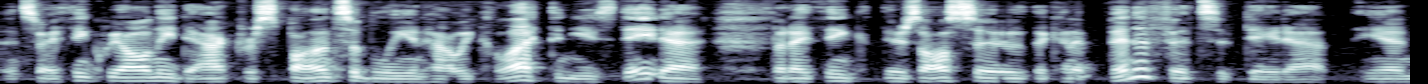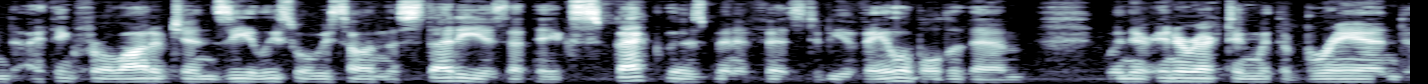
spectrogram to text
And so I think we all need to act responsibly in how we collect and use data. But I think there's also the kind of benefits of data. And I think for a lot of Gen Z, at least what we saw in the study, is that they expect those benefits to be available to them when they're interacting with a brand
